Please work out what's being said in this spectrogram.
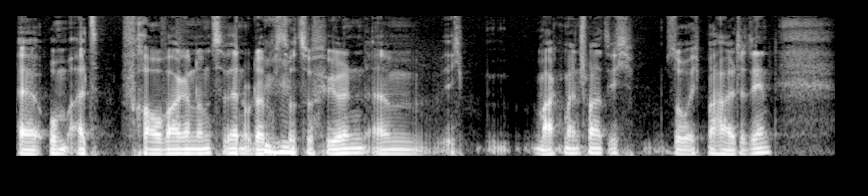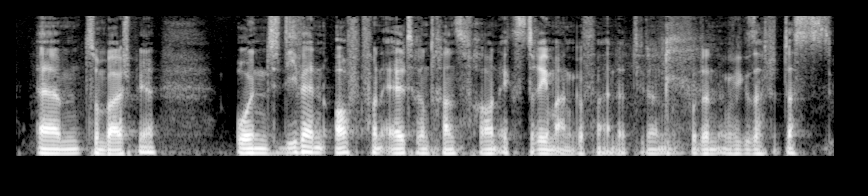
äh, um als Frau wahrgenommen zu werden oder mich so zu fühlen. Ähm, ich mag meinen Schwanz, ich so, ich behalte den, ähm, zum Beispiel. Und die werden oft von älteren Transfrauen extrem angefeindet, die dann, wo dann irgendwie gesagt wird, das,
